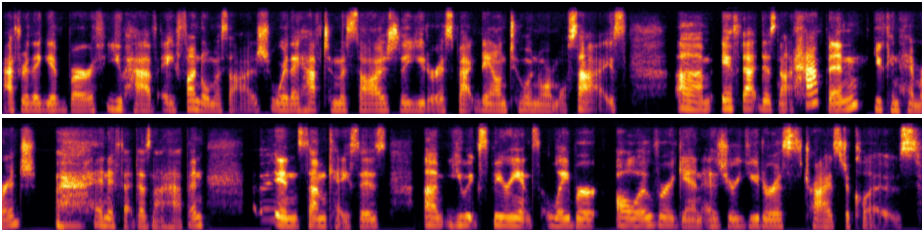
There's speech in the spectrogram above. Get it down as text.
after they give birth, you have a fundal massage where they have to massage the uterus back down to a normal size. Um, if that does not happen, you can hemorrhage. And if that does not happen, in some cases, um, you experience labor all over again as your uterus tries to close.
